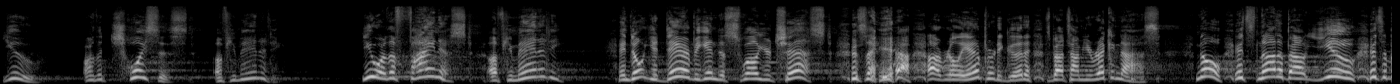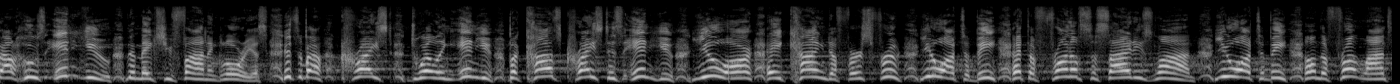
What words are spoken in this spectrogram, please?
You are the choicest of humanity. You are the finest of humanity. And don't you dare begin to swell your chest and say, Yeah, I really am pretty good. It's about time you recognize no, it's not about you. It's about who's in you that makes you fine and glorious. It's about Christ dwelling in you. Because Christ is in you, you are a kind of first fruit. You ought to be at the front of society's line. You ought to be on the front lines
